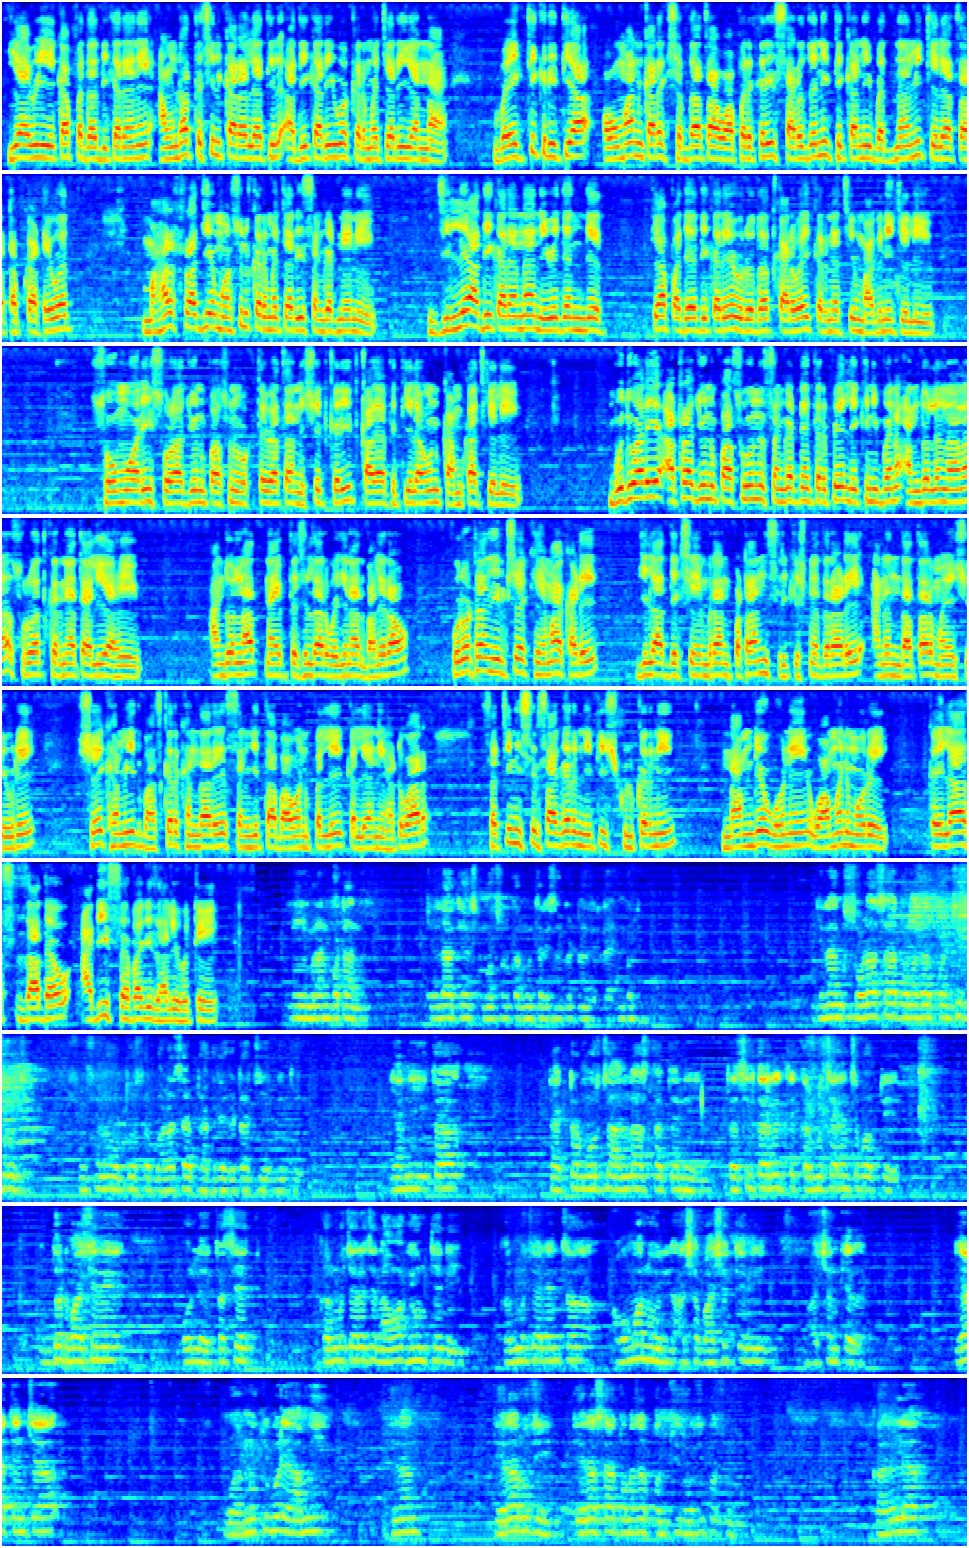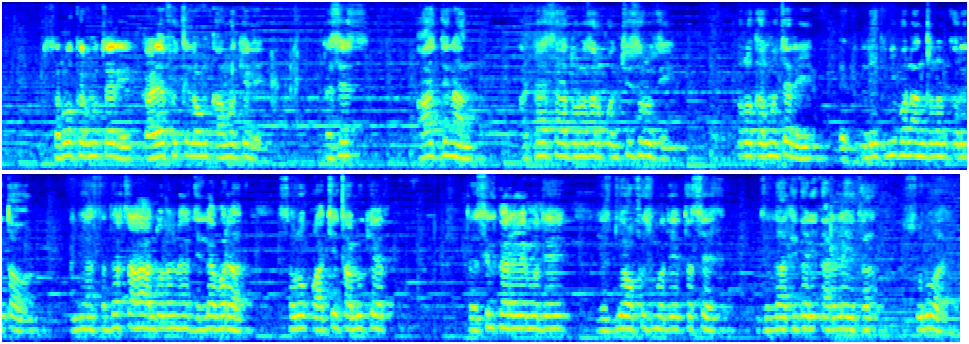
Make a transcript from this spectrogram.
यावेळी एका पदाधिकाऱ्याने औंढा तहसील कार्यालयातील अधिकारी व कर्मचारी यांना वैयक्तिकरित्या अवमानकारक शब्दाचा वापर करीत सार्वजनिक ठिकाणी बदनामी केल्याचा ठपका ठेवत महाराष्ट्र राज्य महसूल कर्मचारी संघटनेने जिल्हा अधिकाऱ्यांना निवेदन देत त्या पदाधिकाऱ्याविरोधात कारवाई करण्याची मागणी केली. सोमवारी सोळा जूनपासून वक्तव्याचा निषेध करीत काळ्या फिती लावून कामकाज केले. बुधवारी अठरा जूनपासून संघटनेतर्फे लेखनिबंध आंदोलनाला सुरुवात करण्यात आली आहे. आंदोलनात नायब तहसीलदार वैजनाथ भालेराव पुरवठा निरीक्षक हेमा खाडे जिल्हाध्यक्ष इम्रान पठाण श्रीकृष्ण दराडे आनंद दातार महेश शिवरे शेख हमीद भास्कर खंदारे संगीता बावनपल्ले कल्याणी हटवार सचिन क्षीरसागर नितीश कुलकर्णी नामदेव घोणे वामन मोरे कैलास जाधव आदी सहभागी झाले होते. मी इम्रान पठाण जिल्हाध्यक्ष महसूल कर्मचारी संघटना जिल्हा हिंगोली. दिनांक सोळा सहा दोन हजार पंचवीस रोजी शिवसेना उद्धवसाहेब बाळासाहेब ठाकरे गटाचे नेते यांनी इथं ट्रॅक्टर मोर्चा आणला असता त्यांनी तहसील कार्यालयातील कर्मचाऱ्यांच्या बाबतीत उद्धट भाषेने बोलले तसेच कर्मचाऱ्याचे नावं घेऊन त्यांनी कर्मचाऱ्यांचा अवमान होईल अशा भाषेत त्यांनी भाषण केलं. या त्यांच्या वागणुकीमुळे आम्ही दिनांक तेरा रोजी तेरा सहा दोन हजार पंचवीस रोजीपासून कार्यालयात सर्व कर्मचारी काळ्या फिती लावून कामं केले. तसेच आज दिनांक अठरा सहा दोन हजार पंचवीस रोजी सर्व कर्मचारी लेखणी पण आंदोलन करीत आहोत. आणि या सदरचा हा आंदोलन हा जिल्ह्याभरात सर्व पाचही तालुक्यात तहसील कार्यालयामध्ये एस डी ऑफिसमध्ये तसेच जिल्हाधिकारी कार्यालय इथं सुरू आहे.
